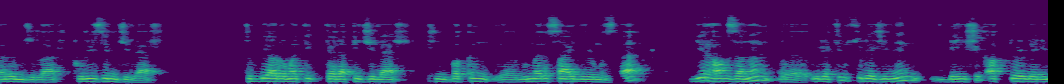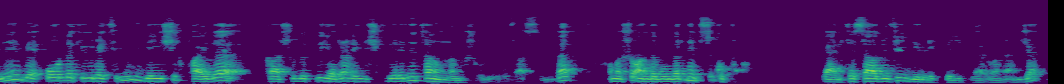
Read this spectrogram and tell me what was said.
tarımcılar, turizmciler, tıbbi aromatik terapiciler. Şimdi bakın e, bunları saydığımızda bir havzanın e, üretim sürecinin değişik aktörlerini ve oradaki üretimin değişik fayda karşılıklı yarar ilişkilerini tanımlamış oluyoruz aslında. Ama şu anda bunların hepsi kopuk. Yani tesadüfi birliktelikler var ancak.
